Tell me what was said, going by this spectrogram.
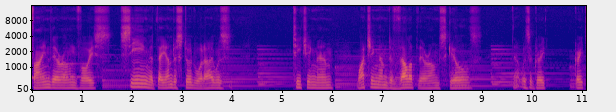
find their own voice, seeing that they understood what I was teaching them, watching them develop their own skills, that was a great, great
